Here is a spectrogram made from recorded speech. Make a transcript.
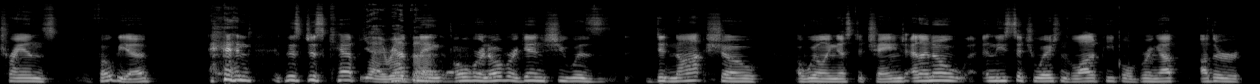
transphobia and this just kept yeah, happening that. over and over again. She was did not show a willingness to change, and I know in these situations, a lot of people bring up other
